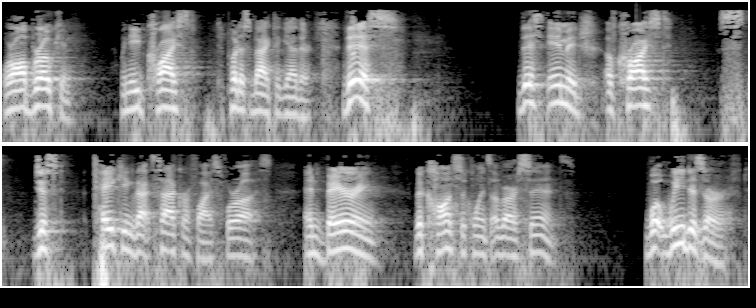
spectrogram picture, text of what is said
We're all broken. We need Christ to put us back together. This, this image of Christ just taking that sacrifice for us and bearing the consequence of our sins, what we deserved,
